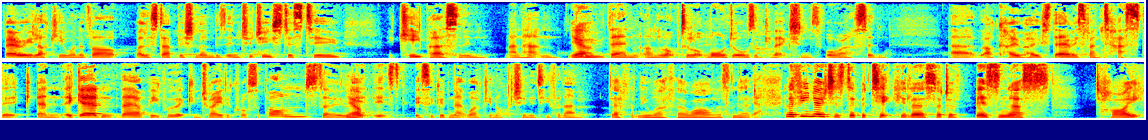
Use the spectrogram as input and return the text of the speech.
very lucky. One of our well established members introduced us to a key person in Manhattan Yeah. who then unlocked a lot more doors and connections for us. And uh, our co host there is fantastic. And again, they are people that can trade across the pond, so Yeah. it, it's, it's a good networking opportunity for them. Definitely worth their while, isn't it? Yeah. And have you noticed a particular sort of business type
